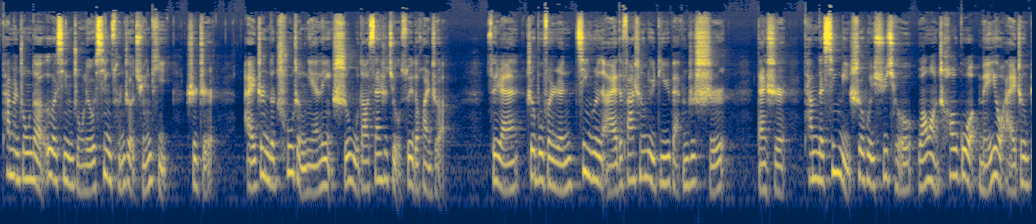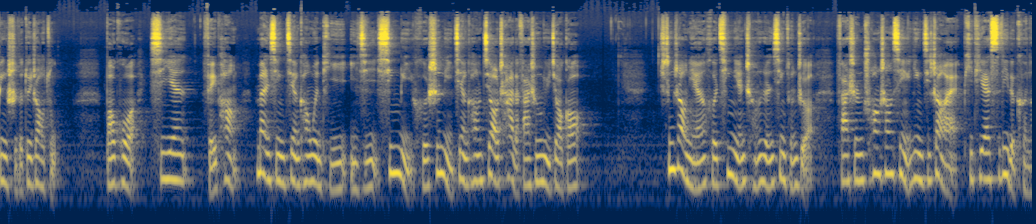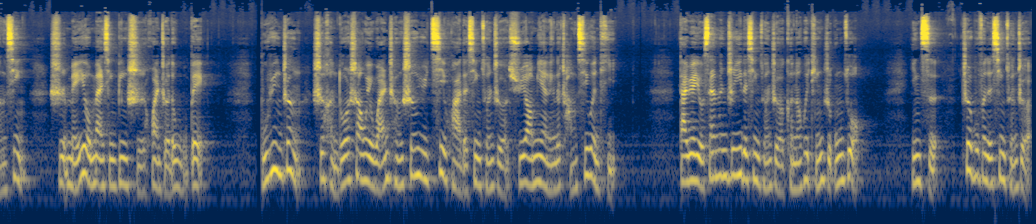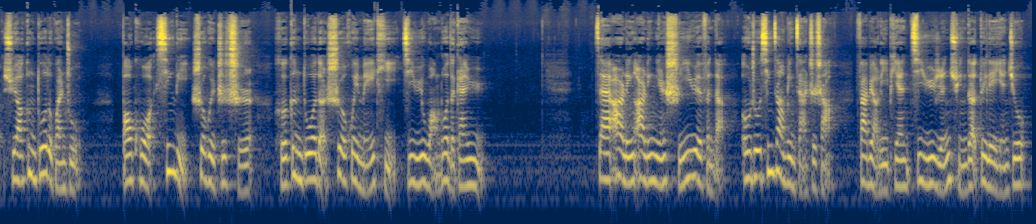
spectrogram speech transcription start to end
他们中的恶性肿瘤幸存者群体是指癌症的初诊年龄十五到三十九岁的患者。虽然这部分人浸润癌的发生率低于百分之十，但是他们的心理社会需求往往超过没有癌症病史的对照组。包括吸烟、肥胖、慢性健康问题以及心理和生理健康较差的发生率较高。青少年和青年成人幸存者发生创伤性应激障碍 （PTSD） 的可能性是没有慢性病史患者的五倍。不孕症是很多尚未完成生育计划的幸存者需要面临的长期问题。大约有三分之一的幸存者可能会停止工作，因此。这部分的幸存者需要更多的关注，包括心理社会支持和更多的社会媒体基于网络的干预。在二零二零年十一月份的《欧洲心脏病杂志》上，发表了一篇基于人群的队列研究，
